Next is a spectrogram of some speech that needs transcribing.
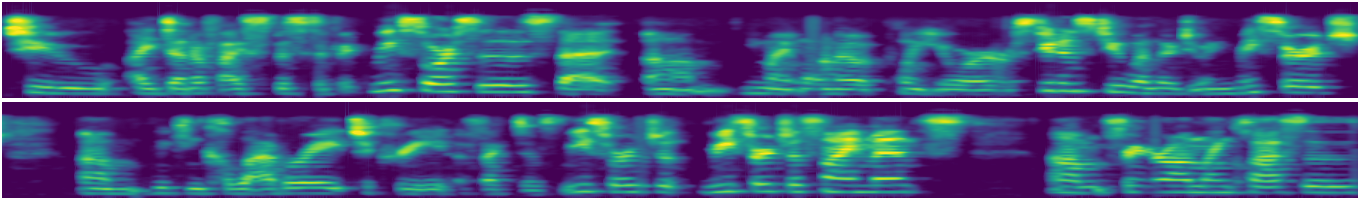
to identify specific resources that um, you might want to point your students to when they're doing research, um, we can collaborate to create effective research, research assignments um, for your online classes.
